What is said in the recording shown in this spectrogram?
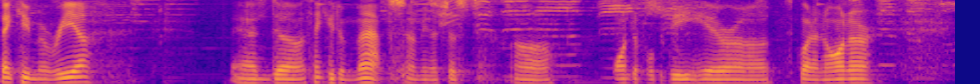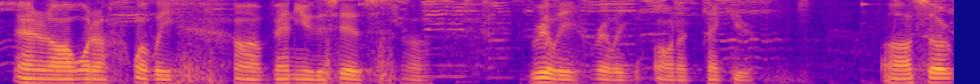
thank you, Maria, and uh, thank you to MAPS. I mean, it's just uh, wonderful to be here. Uh, it's quite an honor, and uh, what a lovely uh, venue this is. really, really honored. Thank you. so.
